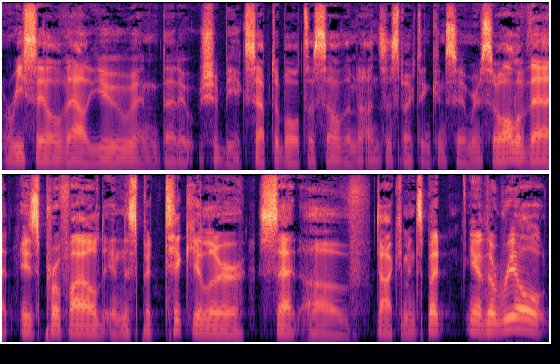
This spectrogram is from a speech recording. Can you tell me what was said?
resale value and that it should be acceptable to sell them to unsuspecting consumers. So, all of that is profiled in this particular set of documents. But, you know, the real,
